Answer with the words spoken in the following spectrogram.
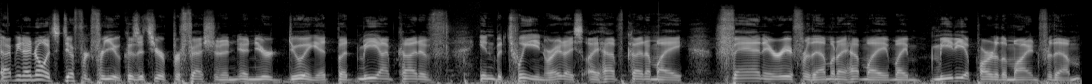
I mean, I know it's different for you because it's your profession and, and you're doing it, but me, I'm kind of in between, right? I, I have kind of my fan area for them and I have my, my media part of the mind for them.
